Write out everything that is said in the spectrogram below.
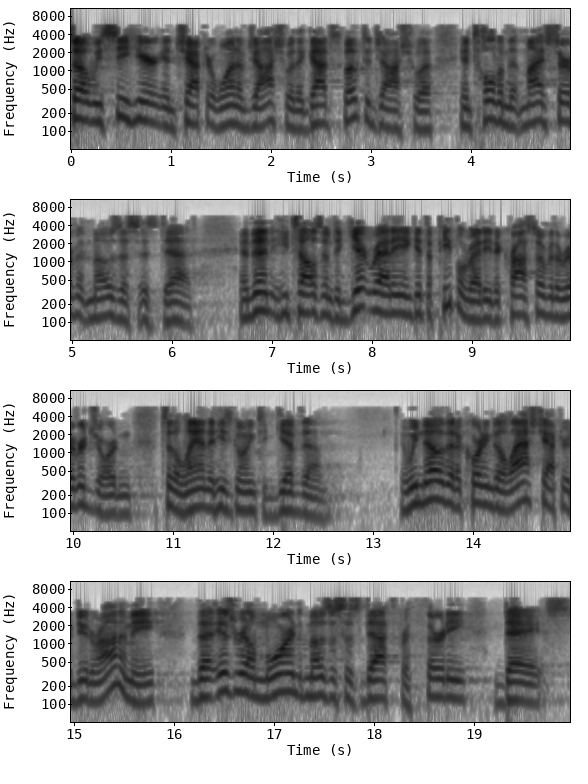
So we see here in chapter 1 of Joshua that God spoke to Joshua and told him that my servant Moses is dead. And then he tells him to get ready and get the people ready to cross over the river Jordan to the land that he's going to give them. And we know that according to the last chapter of Deuteronomy, that Israel mourned Moses' death for 30 days.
